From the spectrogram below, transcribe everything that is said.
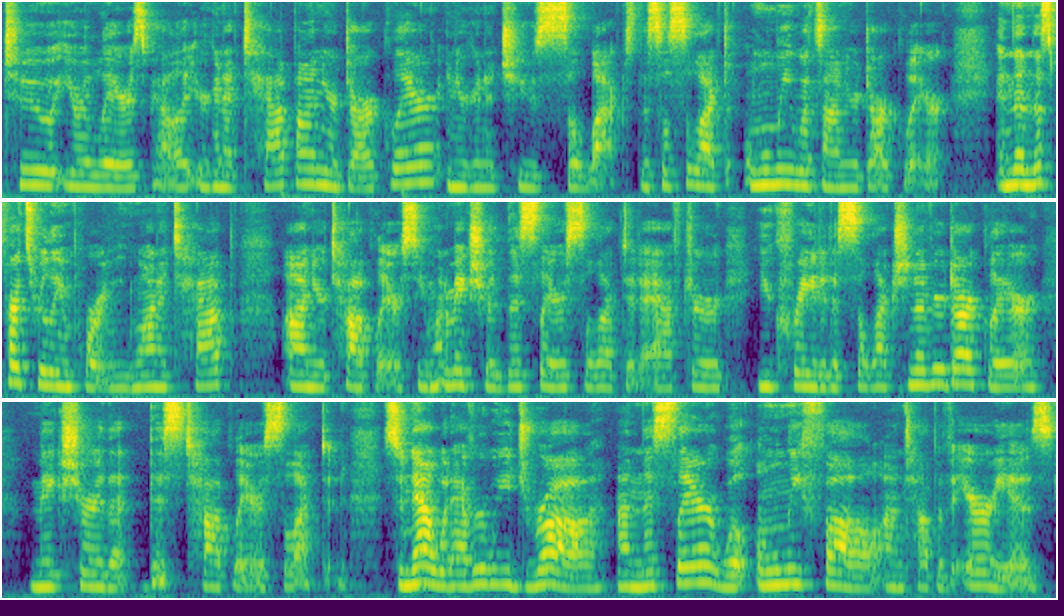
to your layers palette. You're going to tap on your dark layer and you're going to choose select. This will select only what's on your dark layer. And then this part's really important. You want to tap on your top layer. So you want to make sure this layer is selected after you created a selection of your dark layer make sure that this top layer is selected. So now whatever we draw on this layer will only fall on top of areas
